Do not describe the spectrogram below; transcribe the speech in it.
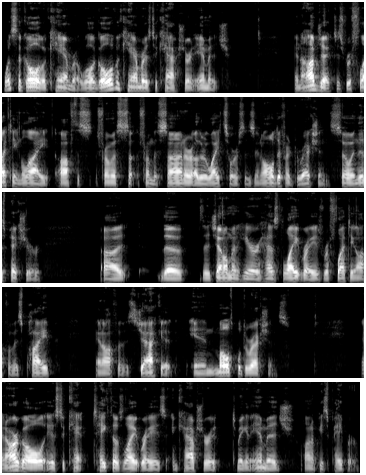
What's the goal of a camera? Well, the goal of a camera is to capture an image. An object is reflecting light off the, from, a, from the sun or other light sources in all different directions. So in this picture, uh, the, the gentleman here has light rays reflecting off of his pipe and off of his jacket in multiple directions. And our goal is to take those light rays and capture it to make an image on a piece of paper.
